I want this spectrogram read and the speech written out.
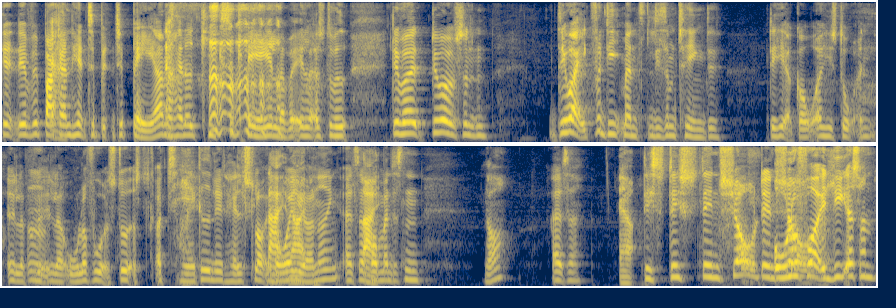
ja. jeg vil bare ja. gerne hen til, til bageren og have noget kiksekage, eller, hvad- eller altså, du ved. Det var, det var jo sådan, det var ikke fordi, man ligesom tænkte, det her går over historien, eller, mm. eller Olafur stod og- og taggede lidt halsløg Nej, over nej. i hjørnet, ikke? Altså, Nej. hvor man er sådan, nå, altså, Ja. det, det, det er en sjov, det er en Olafur sjov... Eliasson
